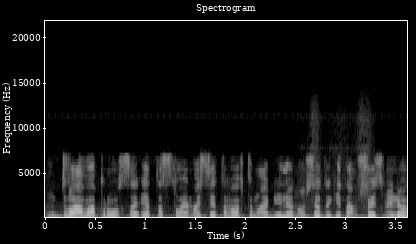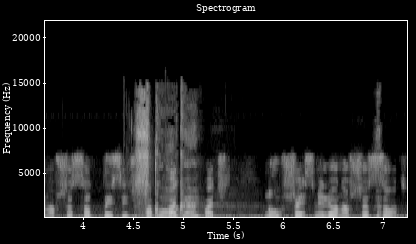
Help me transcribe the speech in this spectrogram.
два вопроса. Это стоимость этого автомобиля, ну, все-таки там 6 миллионов 600 тысяч. По- Сколько? по- поч- ну, 6 миллионов 600.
